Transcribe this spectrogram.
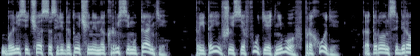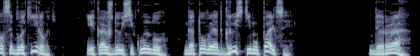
были сейчас сосредоточены на крысе-мутанте, притаившейся в футе от него в проходе, который он собирался блокировать, и каждую секунду готовый отгрызть ему пальцы. Дыра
